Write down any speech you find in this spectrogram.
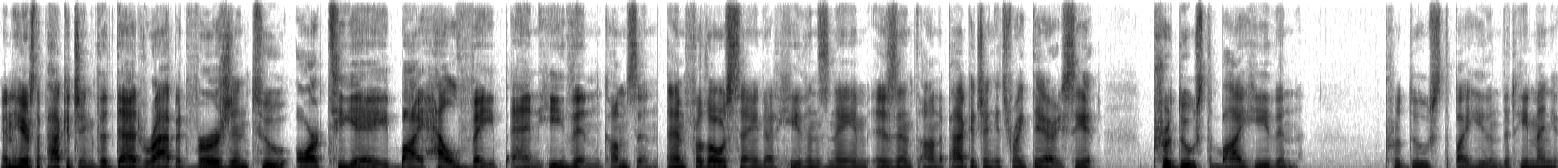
And here's the packaging, the Dead Rabbit version 2 RTA by Hell Vape and Heathen comes in. And for those saying that Heathen's name isn't on the packaging, it's right there. You see it? Produced by Heathen. Produced by Heathen. Did he manu...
